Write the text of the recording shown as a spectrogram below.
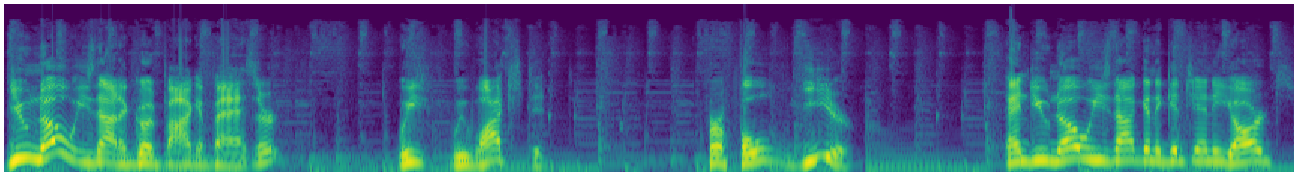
You know he's not a good pocket passer. We we watched it for a full year. And you know he's not going to get you any yards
